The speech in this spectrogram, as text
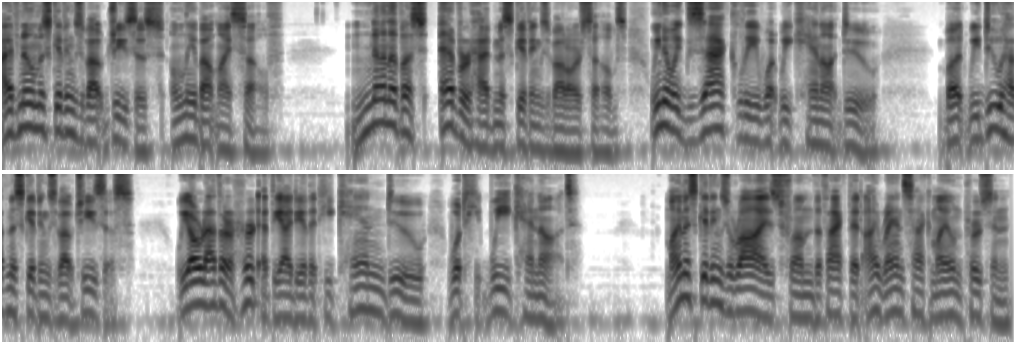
I have no misgivings about Jesus, only about myself. None of us ever had misgivings about ourselves. We know exactly what we cannot do. But we do have misgivings about Jesus. We are rather hurt at the idea that he can do what he, we cannot. My misgivings arise from the fact that I ransack my own person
